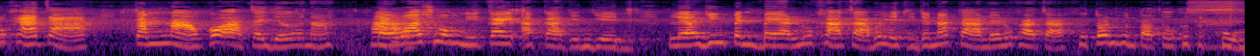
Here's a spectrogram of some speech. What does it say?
ลูกค้าจ๋ากันหนาวก็อาจจะเยอะนะค่ะ แต่ว่าช่วงนี้ใกล้อากาศเย็นๆแล้วยิ่งเป็นแบรนด์ลูกค้าจ๋าไม่อยากจินตนาการเลยลูกค้าจ๋าคือต้นทุนต่อตัวคือสุดคุ้ม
